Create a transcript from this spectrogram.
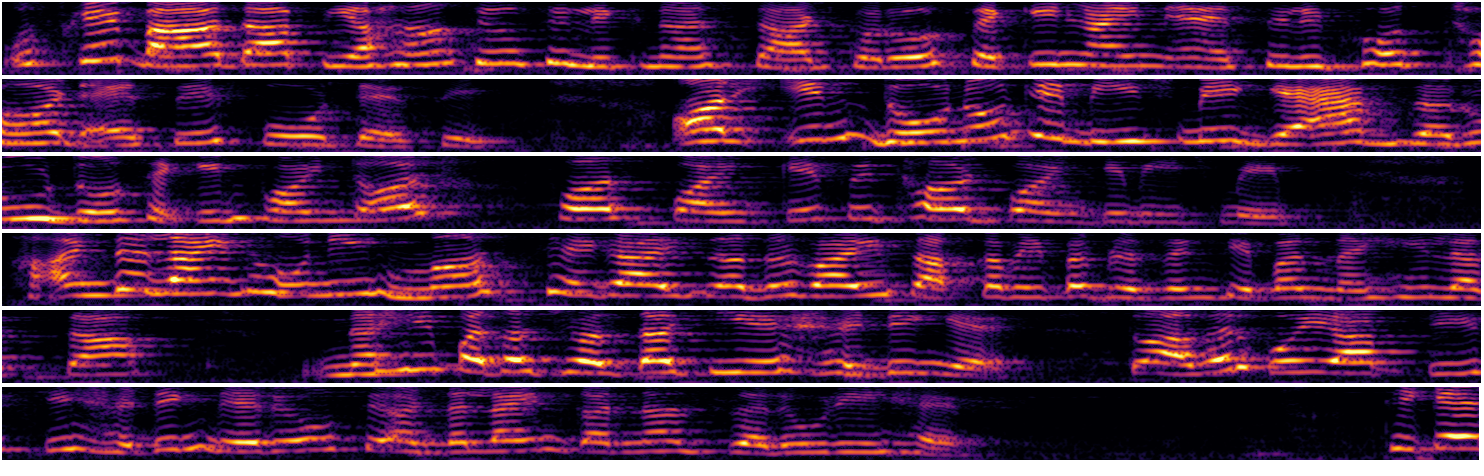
उसके बाद आप यहाँ से उसे लिखना स्टार्ट करो। सेकेंड लाइन ऐसे लिखो थर्ड ऐसे फोर्थ ऐसे। और इन दोनों के बीच में गैप ज़रूर दो सेकेंड पॉइंट और फ़र्स्ट पॉइंट के, फिर थर्ड पॉइंट के बीच में। अंडरलाइन होनी मस्ट है गाइस अदरवाइज़ आपका पेपर प्रेजेंटेबल नहीं लगता। नहीं पता चलता कि ये हेडिंग है। तो अगर कोई आप चीज़ की हेडिंग दे रहे हो, उसे अंडरलाइन करना ज़रूरी है। ठीक है?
